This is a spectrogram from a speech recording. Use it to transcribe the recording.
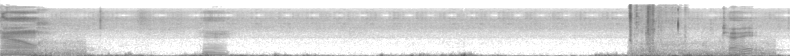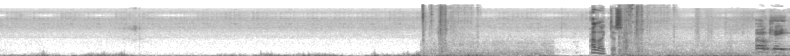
No. Hmm. Okay. I like this one. Okay,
